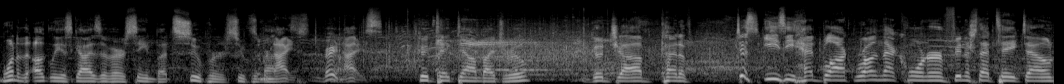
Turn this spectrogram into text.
One of the ugliest guys I've ever seen, but super, super, Super nice. nice. Very nice. Good takedown by Drew. Good job. Kind of just easy head block, run that corner, finish that takedown.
